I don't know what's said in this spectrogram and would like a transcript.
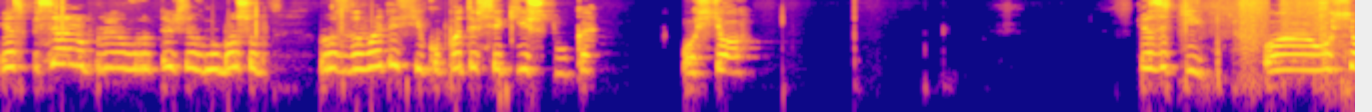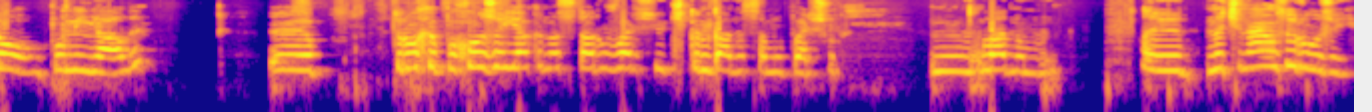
я спеціально превратився в нуба, щоб роздивитись і купити всякі штуки. Ось. о. Язики. Е, Ось поміняли. Е, трохи похоже, як на стару версію Чикангана, саму першу. Ладно, е, починаємо з оружия.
